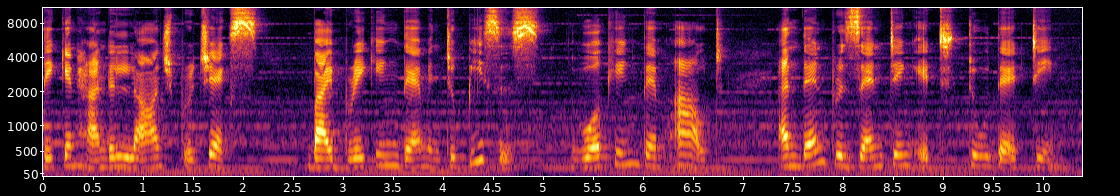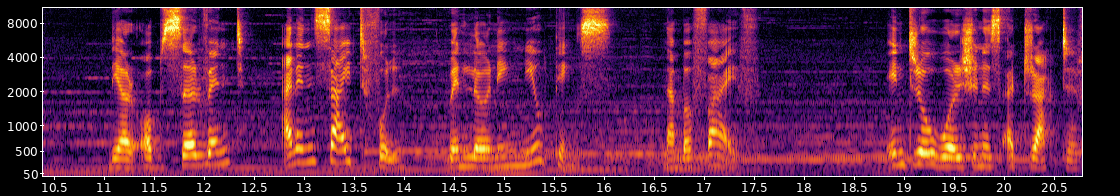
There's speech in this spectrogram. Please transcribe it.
they can handle large projects by breaking them into pieces, working them out, and then presenting it to their team. They are observant and insightful when learning new things. Number five, introversion is attractive.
